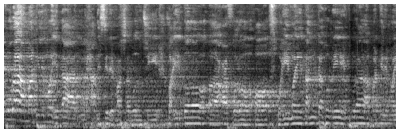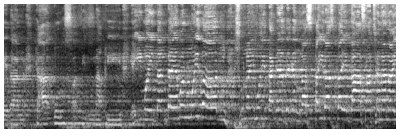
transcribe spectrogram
পুরা মাটির ময়দান হাদিসের ভাষা বলছি ওই ময়দানটা হবে পুরা মাটির ময়দান, কাকুর সাতিন নাকি? এই ময়দানটা এমন ময়দান, সোনাই মরি তাকে দেখেন রাস্তায় রাস্তায় গাছ আছে না নাই?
